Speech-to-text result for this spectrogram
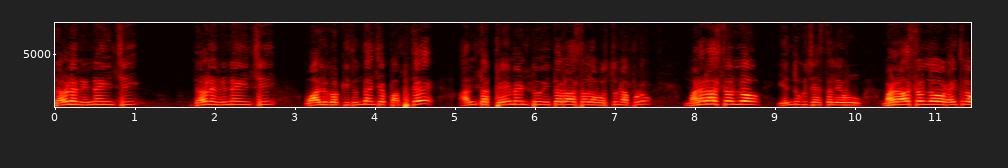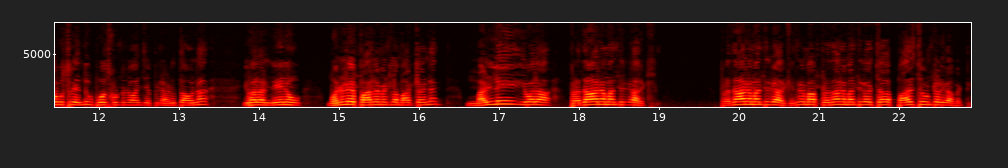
ధరలు నిర్ణయించి ధరలు నిర్ణయించి వాళ్ళు ఒక ఇది ఉందని చెప్పి పంపితే అంత పేమెంట్ ఇతర రాష్ట్రాల్లో వస్తున్నప్పుడు మన రాష్ట్రంలో ఎందుకు చేస్తలేవు? మన రాష్ట్రంలో రైతుల ఉసురు ఎందుకు పోసుకుంటున్నావు అని చెప్పి నేను అడుగుతా ఉన్నా. ఇవాళ నేను మొన్ననే పార్లమెంట్లో మాట్లాడినా మళ్ళీ ఇవాళ ప్రధానమంత్రి గారికి ప్రధానమంత్రి గారికి ఎందుకంటే మా ప్రధానమంత్రి గారు చాలా పాజిటివ్ ఉంటాడు కాబట్టి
